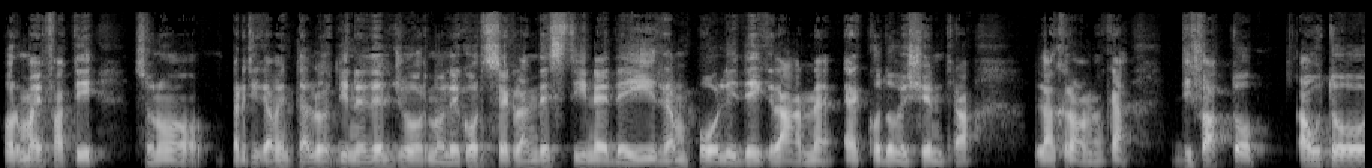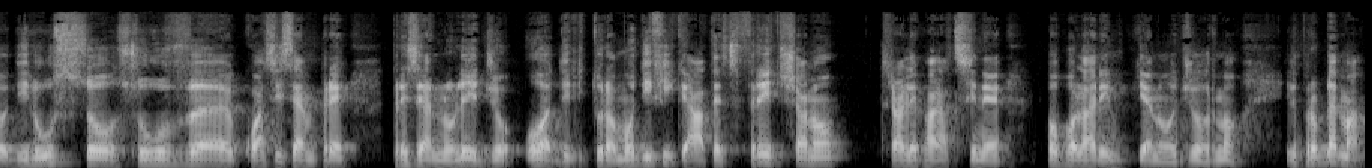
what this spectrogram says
Ormai infatti sono praticamente all'ordine del giorno le corse clandestine dei rampoli dei clan, ecco dove c'entra la cronaca. Di fatto auto di lusso, SUV, quasi sempre prese a noleggio o addirittura modificate, sfrecciano tra le palazzine popolari in pieno giorno. Il problema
